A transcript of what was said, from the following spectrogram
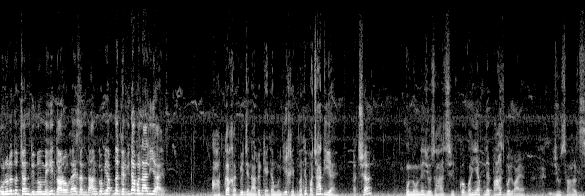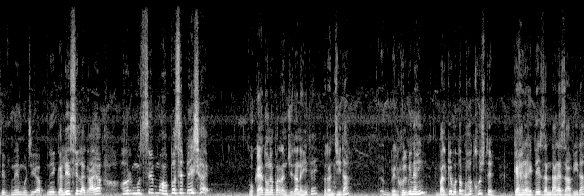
उन्होंने तो चंद दिनों में ही दारोगा जंदान को भी अपना गर्विदा बना लिया है। आपका खत भी जनाब कैदम उनकी खिदमत में पहुँचा दिया है। अच्छा। उन्होंने युजार सिफ को वहीं अपने पास बुलवाया। युजार सिफ ने मुझे अपने गले से लगाया और मुझसे मोहब्बत से पेश आए। वो कैद होने पर रंजीदा नहीं थे? रंजीदा? बिल्कुल भी नहीं बल्कि वो तो बहुत खुश थे। कह रहे थे जंदान जावीरा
